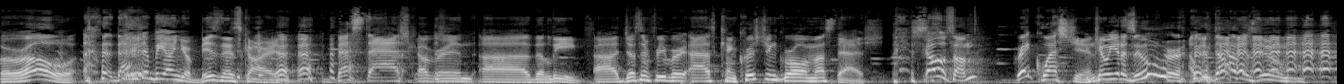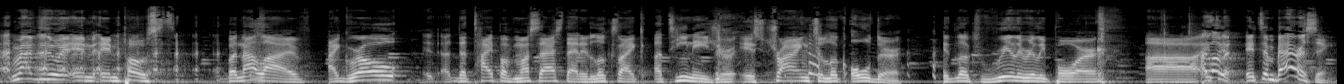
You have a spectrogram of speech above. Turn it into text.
Bro, that should be on your business card. Best stash covering uh, the league. Uh, Justin Freeberg asked, "Can Christian grow a mustache?" Go some. Great question. Can we get a Zoom? Or? Uh, we don't have a Zoom. we might have to do it in, in post, but not live. I grow uh, the type of mustache that it looks like a teenager is trying to look older. It looks really, really poor. Uh, I love it. It's embarrassing.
